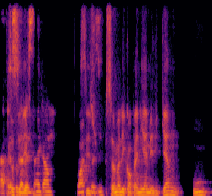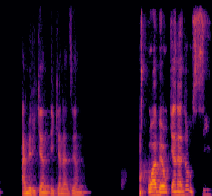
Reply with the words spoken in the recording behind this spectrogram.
après ça, ça avait 50. c'est seulement les compagnies américaines ou américaine et canadienne? Oui, bien au Canada aussi,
